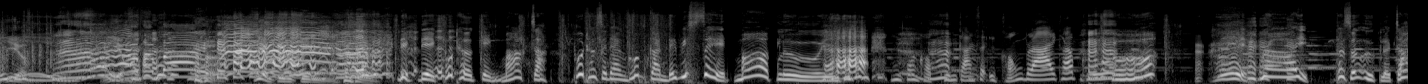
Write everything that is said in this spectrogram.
เยี่ยมอ่าเราทำได้เยี่ยมจริงเด็กๆ พวกเธอเก่งมากจ้ะ พวกเธอแสดงร่วมกันได้วิเศษมากเลยๆต้องขอบคุณการสะอึกของบลายครับครูเออเฮ้ยบรายเธอสะอึกเหรอจ๊ะ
